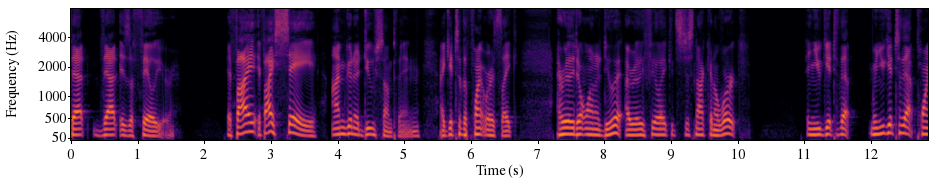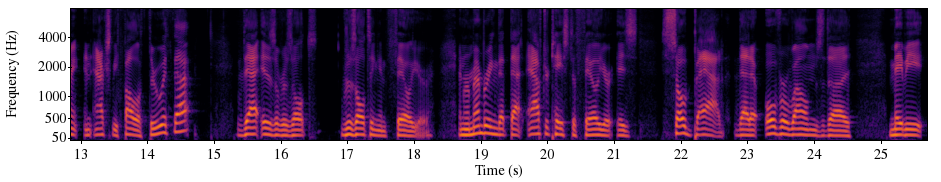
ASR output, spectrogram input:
That that is a failure. If I if I say I'm going to do something, I get to the point where it's like I really don't want to do it. I really feel like it's just not going to work and you get to that when you get to that point and actually follow through with that that is a result resulting in failure and remembering that that aftertaste of failure is so bad that it overwhelms the maybe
